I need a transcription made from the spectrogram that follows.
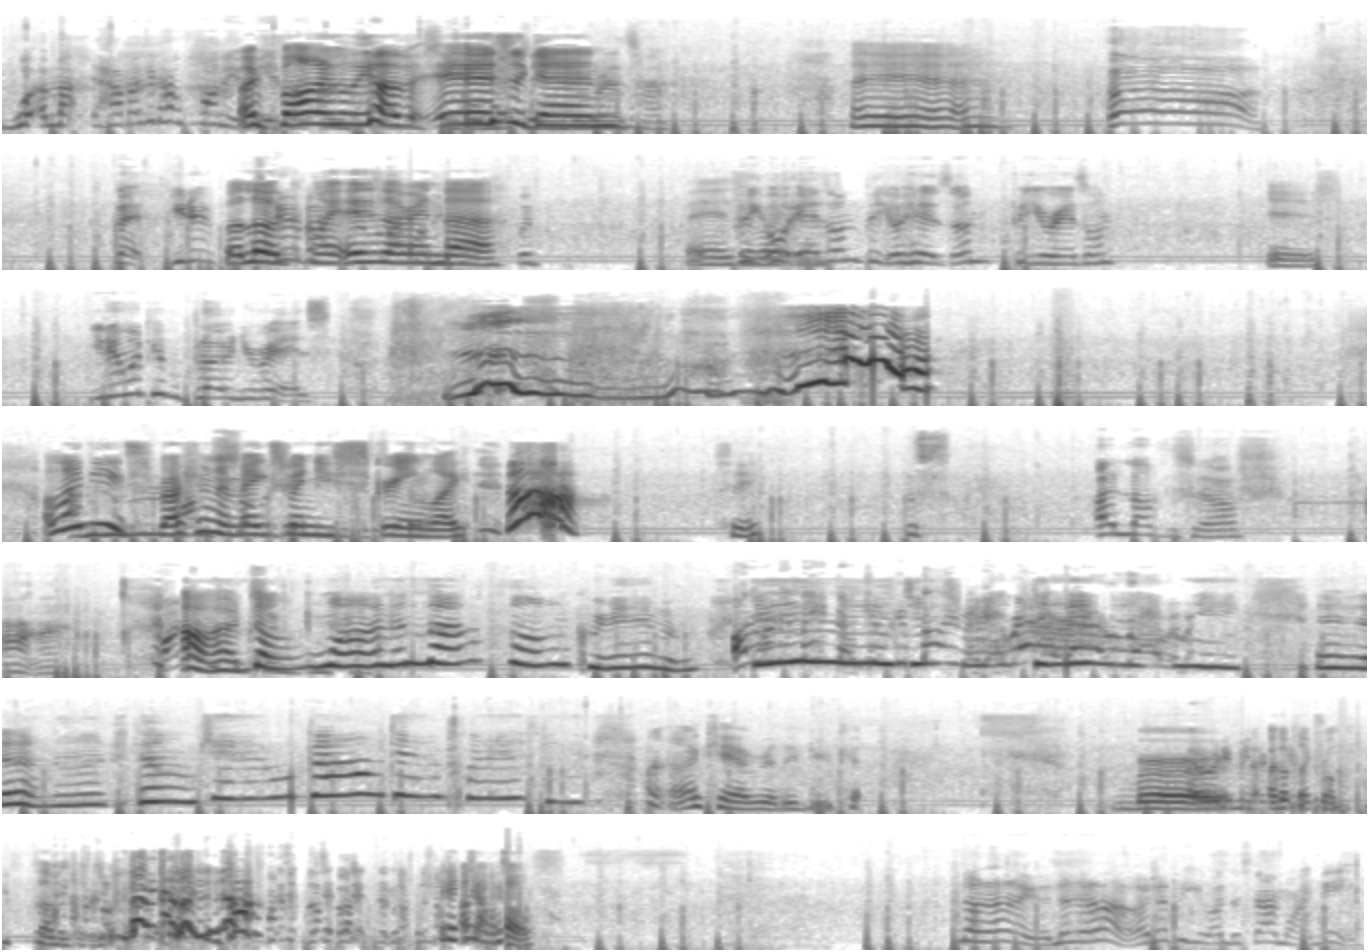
I, what, how imagine how funny. I be if owned finally have ears mitten in the again. Yeah. Ah! But you know. But you know look, my ears are in there. with- ears Put your right ears on. Put your ears on. Put your ears on. Ears. You know when people blow in your ears? I like the expression I'm it makes when you this scream, stuff. like ah! See? This, I love the scarf. I don't know. I don't wanna laugh on criminal. I don't care about. Uh, Okay, I really do care. Brr. No, no, no, no, no, no. I don't think you understand what I mean.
